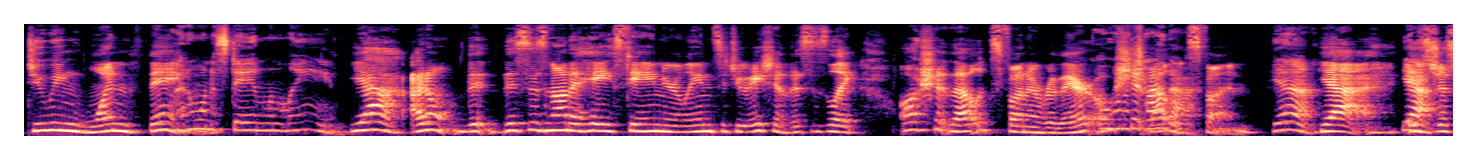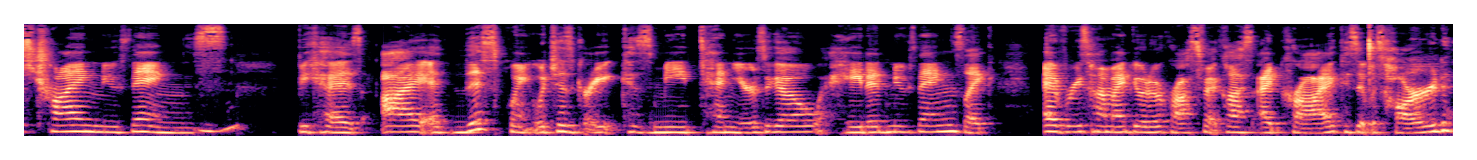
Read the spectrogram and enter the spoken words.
doing one thing. I don't want to stay in one lane. Yeah, I don't. Th- this is not a hey, stay in your lane situation. This is like, oh shit, that looks fun over there. I Oh shit, that, that. looks fun. Yeah. Yeah, Yeah. it's just trying new things Mhm. because I, at this point, which is great because me 10 years ago hated new things. Like every time I'd go to a CrossFit class, I'd cry because it was hard.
